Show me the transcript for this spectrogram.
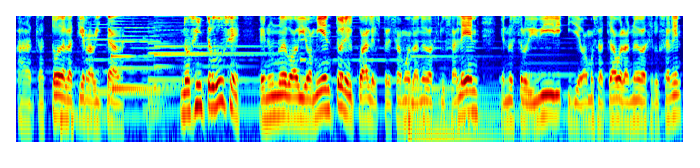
a toda la tierra habitada nos introduce en un nuevo avivamiento en el cual expresamos la Nueva Jerusalén en nuestro vivir y llevamos a cabo la Nueva Jerusalén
